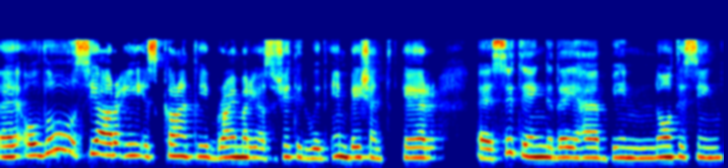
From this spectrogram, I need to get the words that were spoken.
Uh, although CRE is currently primarily associated with inpatient care uh, setting, they have been noticing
